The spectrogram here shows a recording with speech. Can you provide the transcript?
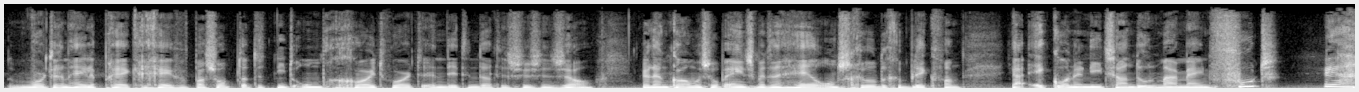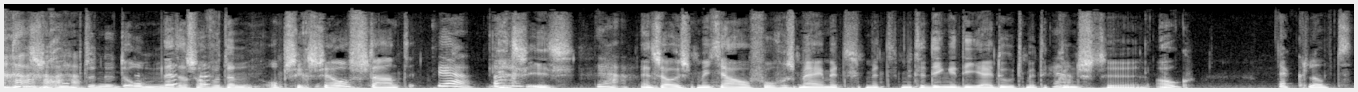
wordt er een hele preek gegeven. Pas op dat het niet omgegooid wordt en dit en dat is dus en zo. En dan komen ze opeens met een heel onschuldige blik van... Ja, ik kon er niets aan doen, maar mijn voet... Ja. Die schopte het om. Net alsof het een op zichzelf staand ja. iets is. Ja. En zo is het met jou volgens mij. Met, met, met de dingen die jij doet. Met de ja. kunst uh, ook. Ja, klopt.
